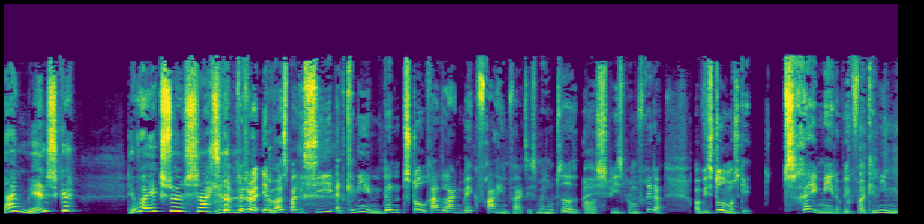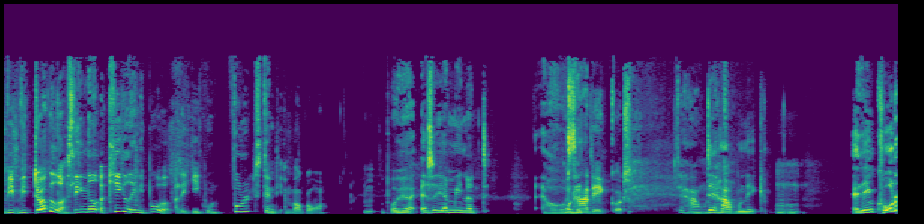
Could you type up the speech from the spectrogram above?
jeg er menneske. Det var ikke sødt sagt. Men ved du hvad, jeg vil også bare lige sige, at kaninen, den stod ret langt væk fra hende faktisk, men hun sad og spiste pomfritter. Og vi stod måske tre meter væk fra kaninen. Vi, vi dukkede os lige ned og kiggede ind i buret, og det gik hun fuldstændig amok over. Prøv at høre. Altså, jeg mener... Oh, Hun har det ikke godt. Det har hun. Det har hun ikke. Mm-mm. Er det en ko, du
